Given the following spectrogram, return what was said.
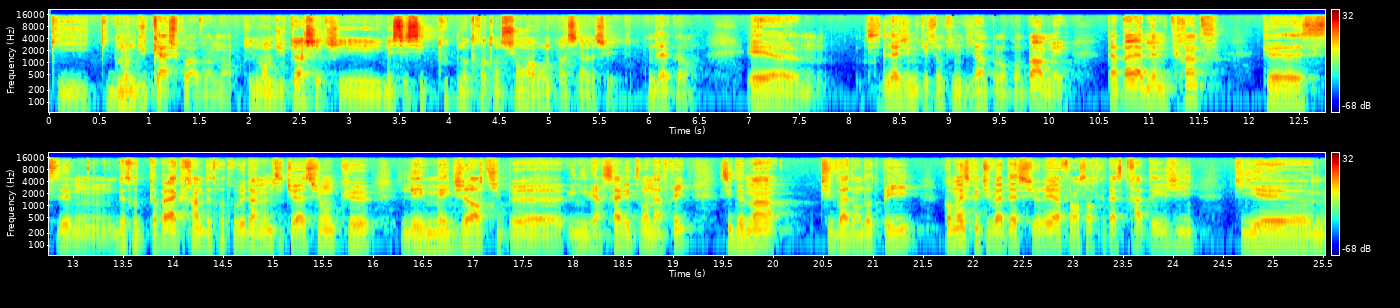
qui, qui demande du cash, quoi, vraiment. Qui demande du cash et qui nécessite toute notre attention avant de passer à la suite. D'accord. Et euh, là, j'ai une question qui me vient pendant qu'on parle, mais t'as pas la même crainte que hum, t'as pas la crainte de te retrouver dans la même situation que les majors type euh, Universal et tout en Afrique? Si demain tu vas dans d'autres pays, comment est-ce que tu vas t'assurer à faire en sorte que ta stratégie qui est euh,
